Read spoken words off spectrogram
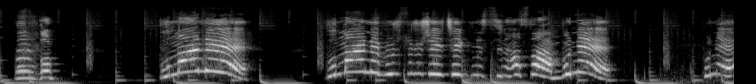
buldum. Sürü şey çekmişsin Hasan. Bu ne? Bu ne?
